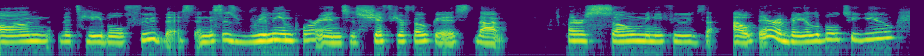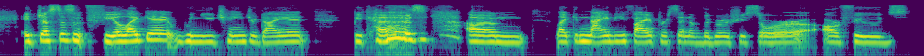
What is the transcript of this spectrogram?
on the table food list. And this is really important to shift your focus that there are so many foods out there available to you. It just doesn't feel like it when you change your diet because um, like 95% of the grocery store are foods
